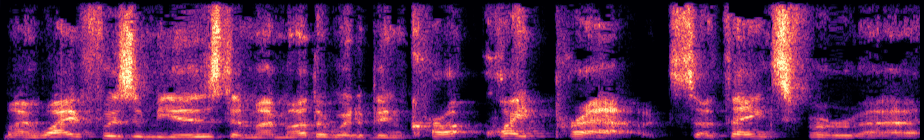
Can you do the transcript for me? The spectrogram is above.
my wife was amused, and my mother would have been cr- quite proud. So thanks for. Uh,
